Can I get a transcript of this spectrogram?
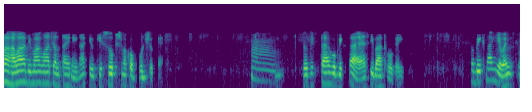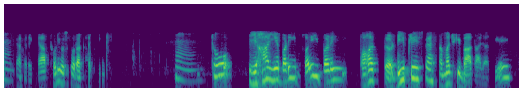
पर हमारा दिमाग वहाँ चलता ही नहीं ना क्योंकि सूक्ष्म को भूल चुके हैं। हम्म। जो दिखता है वो बिकता है ऐसी बात हो गई। तो बिकना ही है भाई उसको हम्म। क्या करेंगे? आप थोड़ी उसको रख सकते तो यहाँ ये बड़ी बड़ी बड़ी बहुत डीपली इस पे समझ की बात आ जाती है।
